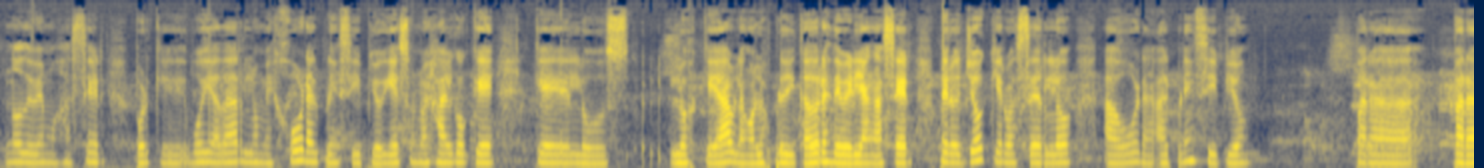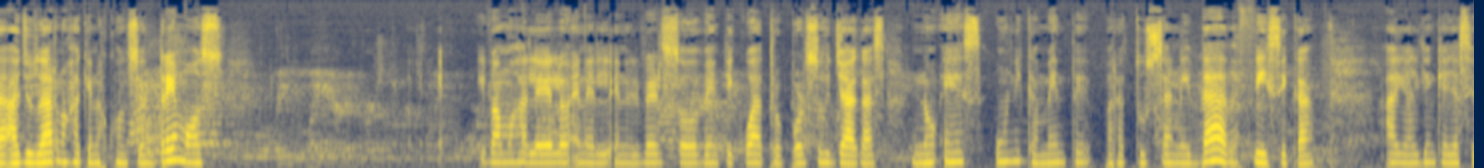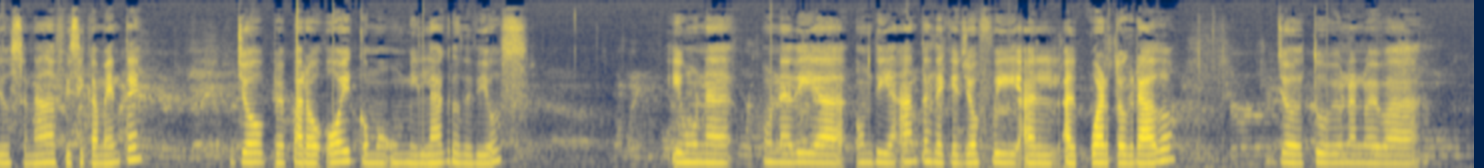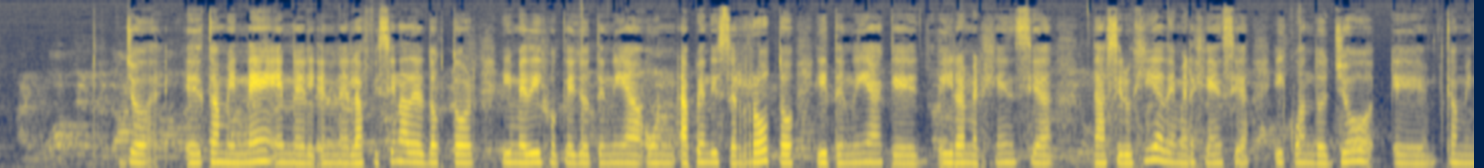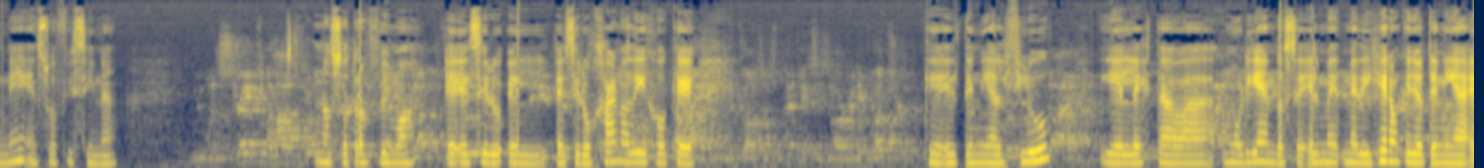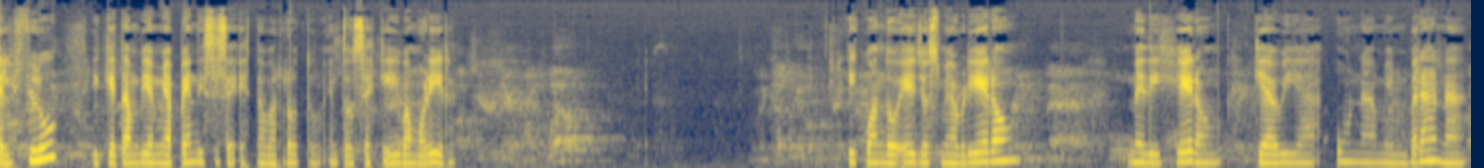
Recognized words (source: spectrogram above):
no debemos hacer porque voy a dar lo mejor al principio y eso no es algo que, que los, los que hablan o los predicadores deberían hacer, pero yo quiero hacerlo ahora, al principio, para, para ayudarnos a que nos concentremos y vamos a leerlo en el, en el verso 24, por sus llagas, no es únicamente para tu sanidad física, hay alguien que haya sido sanada físicamente. Yo me paro hoy como un milagro de Dios. Y una, una día, un día antes de que yo fui al, al cuarto grado, yo tuve una nueva yo eh, caminé en, el, en la oficina del doctor y me dijo que yo tenía un apéndice roto y tenía que ir a emergencia, a cirugía de emergencia. Y cuando yo eh, caminé en su oficina, nosotros fuimos, el, el, el cirujano dijo que, que él tenía el flu y él estaba muriéndose. Él me, dijeron que yo tenía el flu y que también mi apéndice estaba roto, entonces que iba a morir. Y cuando ellos me abrieron, me dijeron que había una membrana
